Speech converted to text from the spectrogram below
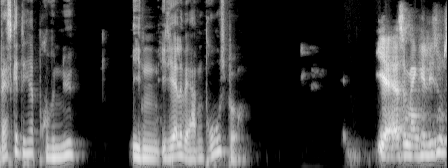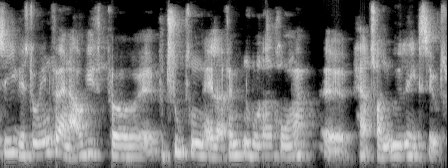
hvad skal det her proveny i den ideelle verden bruges på? Ja, altså man kan ligesom sige, hvis du indfører en afgift på, øh, på 1000 eller 1500 kroner øh, per ton udledt CO2,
